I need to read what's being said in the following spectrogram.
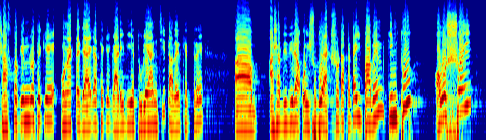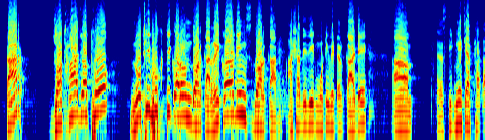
স্বাস্থ্যকেন্দ্র থেকে কোনো একটা জায়গা থেকে গাড়ি দিয়ে তুলে আনছি, তাদের ক্ষেত্রে আশা দিদিরা ওই শুধু একশো টাকাটাই পাবেন। কিন্তু অবশ্যই তার যথাযথ নথিভুক্তিকরণ দরকার রেকর্ডিংস দরকার। আশা দিদির মোটিভেটার কার্ডে সিগনেচার থাকা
